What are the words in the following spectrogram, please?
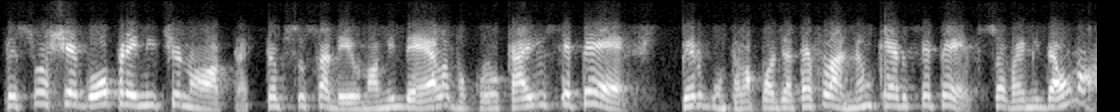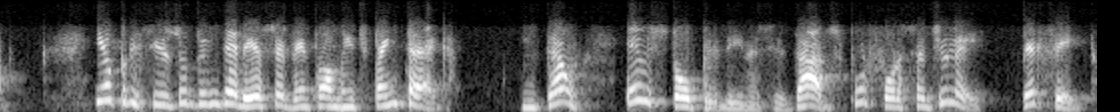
A pessoa chegou para emitir nota, então eu preciso saber o nome dela, vou colocar aí o CPF. Pergunta, ela pode até falar, não quero CPF, só vai me dar o nome. E eu preciso do endereço, eventualmente, para entrega. Então, eu estou pedindo esses dados por força de lei. Perfeito.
